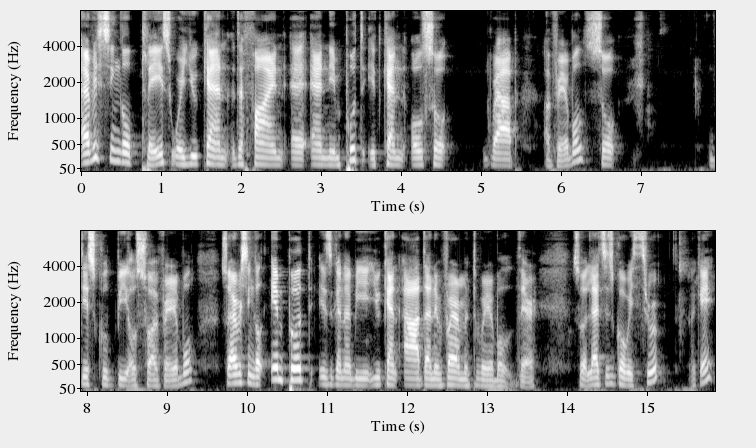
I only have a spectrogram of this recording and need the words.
Every single place where you can define a, an input, it can also grab a variable. So this could be also a variable. So every single input is gonna be, you can add an environment variable there. So let's just go it through, okay?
